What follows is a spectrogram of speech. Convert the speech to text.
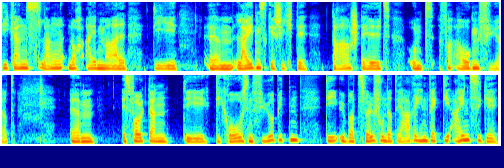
die ganz lang noch einmal die ähm, Leidensgeschichte darstellt und vor Augen führt. Ähm, es folgt dann die, die großen Fürbitten, die über 1200 Jahre hinweg die einzige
